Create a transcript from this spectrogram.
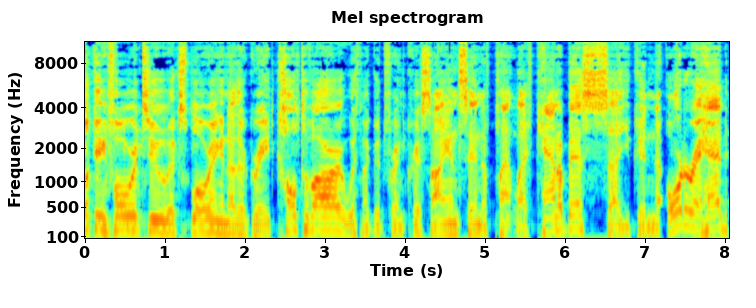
Looking forward to exploring another great cultivar with my good friend Chris Ianson of Plantlife Cannabis. Uh, you can order ahead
